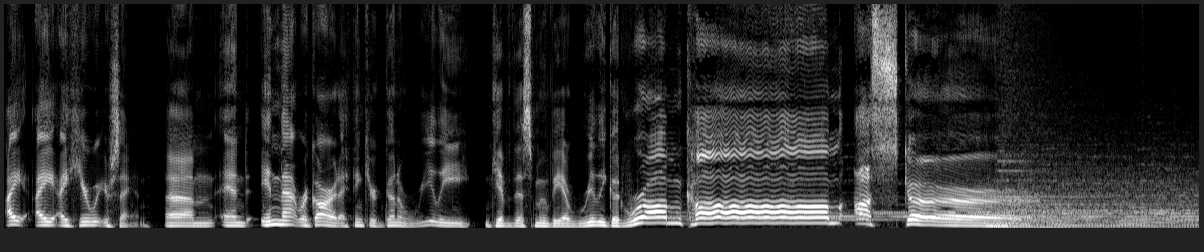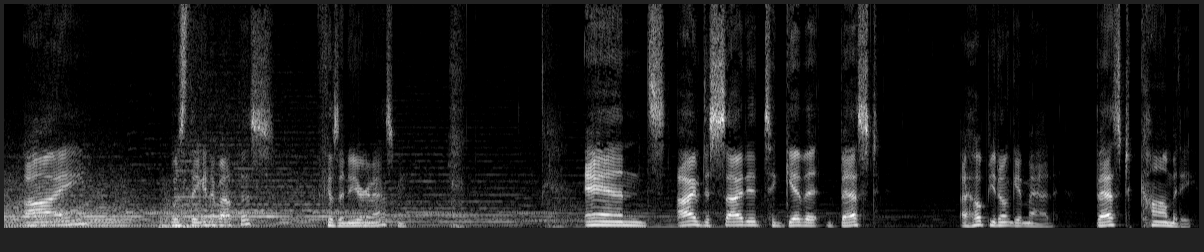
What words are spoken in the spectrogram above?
I, I I hear what you're saying. Um, and in that regard, I think you're gonna really give this movie a really good rom com Oscar. I was thinking about this because I knew you were to ask me. And I've decided to give it best. I hope you don't get mad. Best comedy.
